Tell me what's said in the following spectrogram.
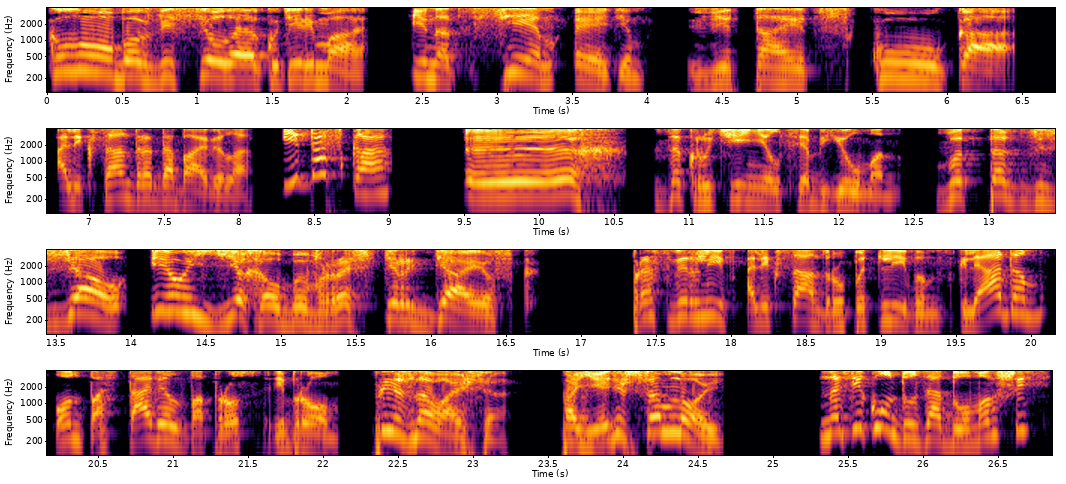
клубов веселая кутерьма. И над всем этим Витает скука. Александра добавила. И тоска. Эх, закручинился Бьюман. Вот так взял и уехал бы в Растердяевск. Просверлив Александру пытливым взглядом, он поставил вопрос ребром. «Признавайся, поедешь со мной?» На секунду задумавшись,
